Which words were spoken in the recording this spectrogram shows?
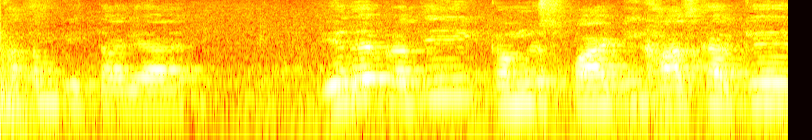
ਖਤਮ ਕੀਤਾ ਗਿਆ ਹੈ, ਇਹਦੇ ਪ੍ਰਤੀ ਕਮਿਊਨਿਸਟ ਪਾਰਟੀ ਖਾਸ ਕਰਕੇ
